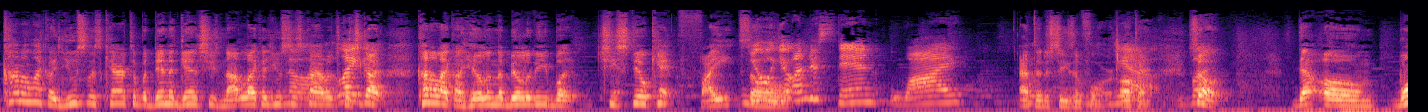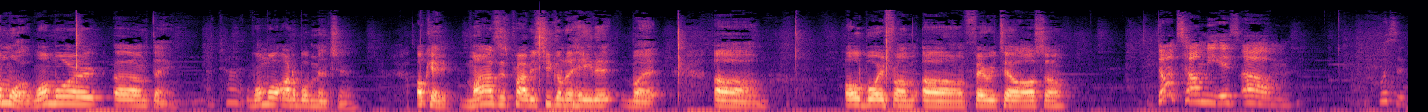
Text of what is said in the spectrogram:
kind of like a useless character but then again she's not like a useless No, character 'cause she got kind of like a healing ability but she still can't fight so you you understand why? after the season four Yeah, okay so that um one more one more um thing I'm trying to one more honorable mention okay Maz is probably she gonna hate it but um old boy from uh, Fairy Tail also Don't tell me it's um, what's it?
